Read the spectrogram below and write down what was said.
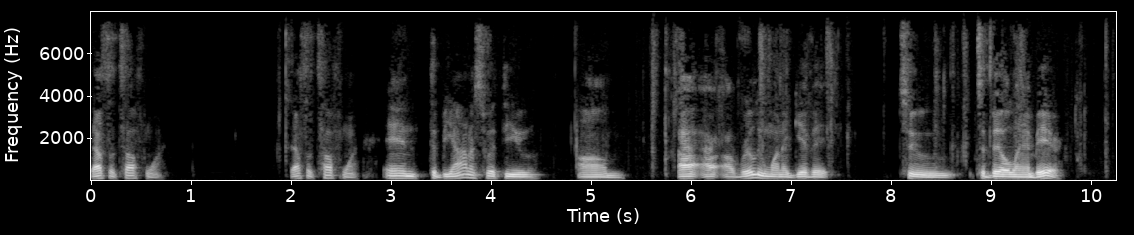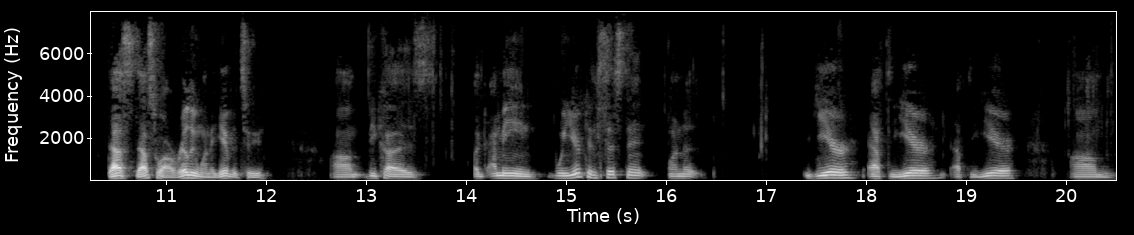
that's a tough one. That's a tough one. And to be honest with you, um, I, I, I really want to give it. to to Bill Laimbeer. That's that's who I really want to give it to, um, because like I mean, when you're consistent on the year after year after year, um,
